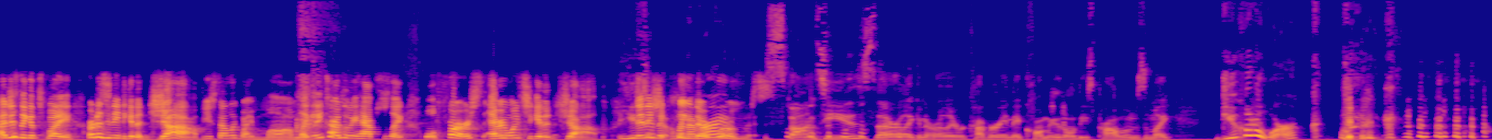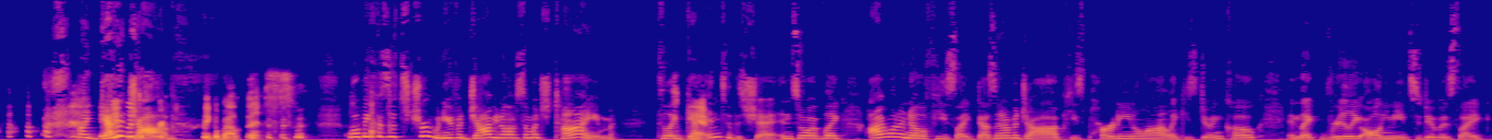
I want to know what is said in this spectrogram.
I just think it's funny. Or does he need to get a job? You sound like my mom. Like anytime something happens, she's like, "Well, first, everyone should get a job. You then should, they should clean their rooms." Sponsees that are like in early recovery and they call me with all these problems. I'm like, "Do you go to work? like, get a job." Think about this. well, because it's true. When you have a job, you don't have so much time to like get yeah. into the shit. And so I'm like, I want to know if he's like doesn't have a job, he's partying a lot, like he's doing coke, and like really all he needs to do is like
